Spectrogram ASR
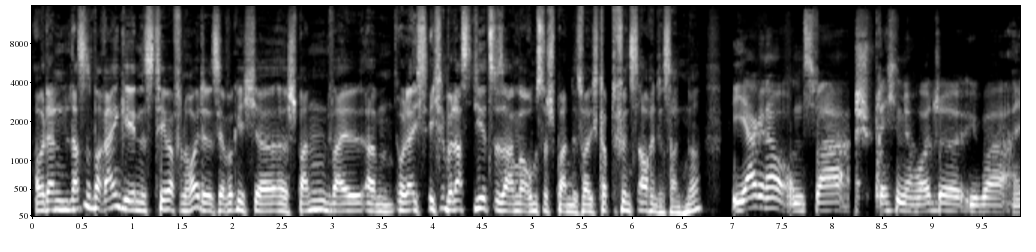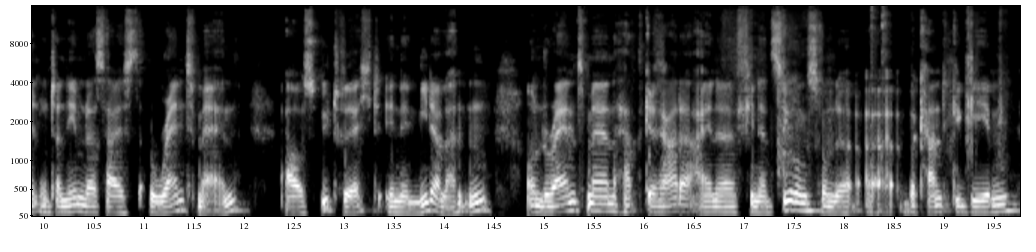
Aber dann lass uns mal reingehen. Das Thema von heute ist ja wirklich äh, spannend, weil, ähm, oder ich, ich überlasse dir zu sagen, warum es so spannend ist, weil ich glaube, du findest es auch interessant, ne? Ja, genau. Und zwar sprechen wir heute über ein Unternehmen, das heißt Rentman aus Utrecht in den Niederlanden. Und Randman hat gerade eine Finanzierungsrunde äh, bekannt gegeben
